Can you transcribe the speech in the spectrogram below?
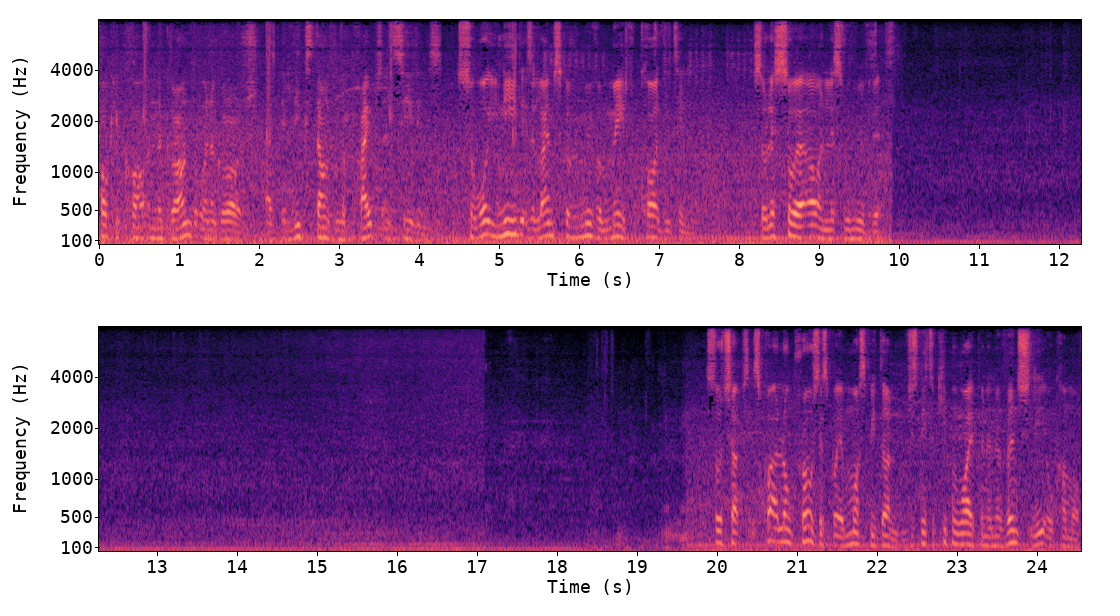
park your car on the ground or in a garage, as it leaks down from the pipes and ceilings. So what you need is a limescale remover made for car detailing. So let's sort it out and let's remove it. So chaps, it's quite a long process, but it must be done. You just need to keep on wiping and eventually it will come off.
